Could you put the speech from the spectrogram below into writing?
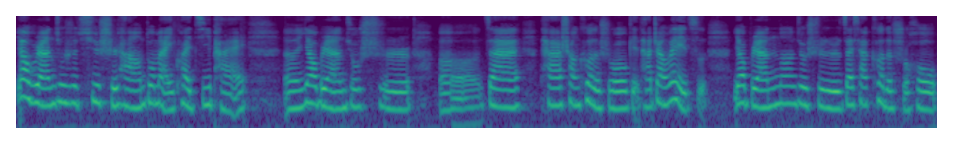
要不然就是去食堂多买一块鸡排，嗯，要不然就是呃，在他上课的时候给他占位子，要不然呢就是在下课的时候，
